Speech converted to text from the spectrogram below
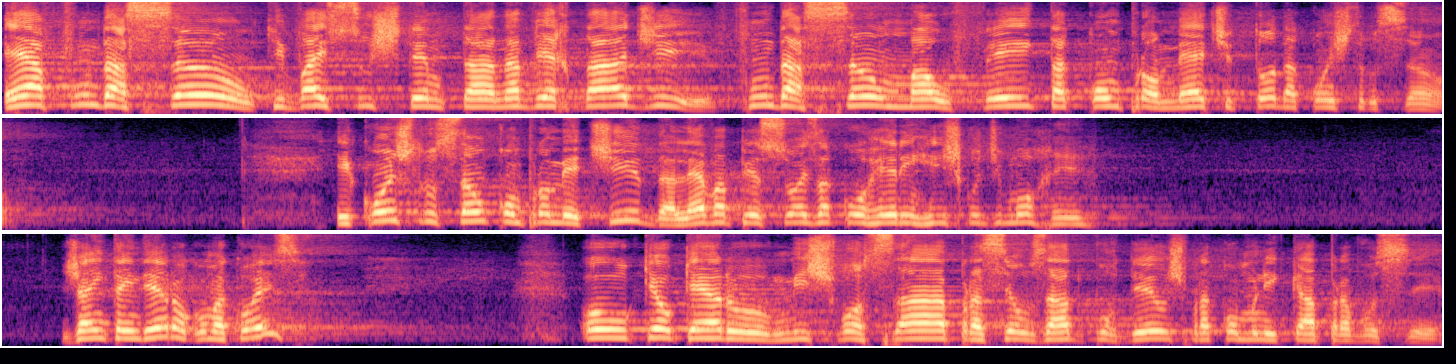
É a fundação que vai sustentar, na verdade, fundação mal feita compromete toda a construção. E construção comprometida leva pessoas a correrem risco de morrer. Já entenderam alguma coisa? Ou o que eu quero me esforçar para ser usado por Deus para comunicar para você?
